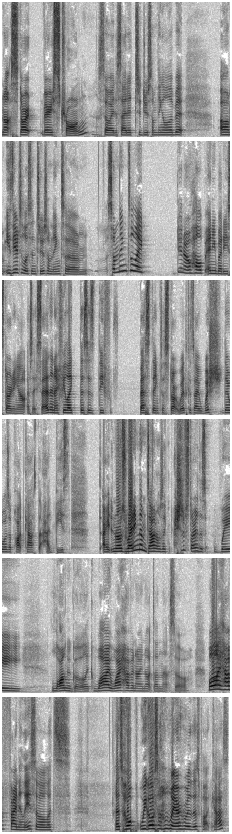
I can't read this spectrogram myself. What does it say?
not start very strong. So, I decided to do something a little bit um, easier to listen to, something to, um, something to like, you know, help anybody starting out, as I said. And I feel like this is the f- best thing to start with because I wish there was a podcast that had these. I, and I was writing them down. I was like, I should have started this way long ago. Like why why haven't I not done that? So well I have finally, so let's let's hope we go somewhere with this podcast.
